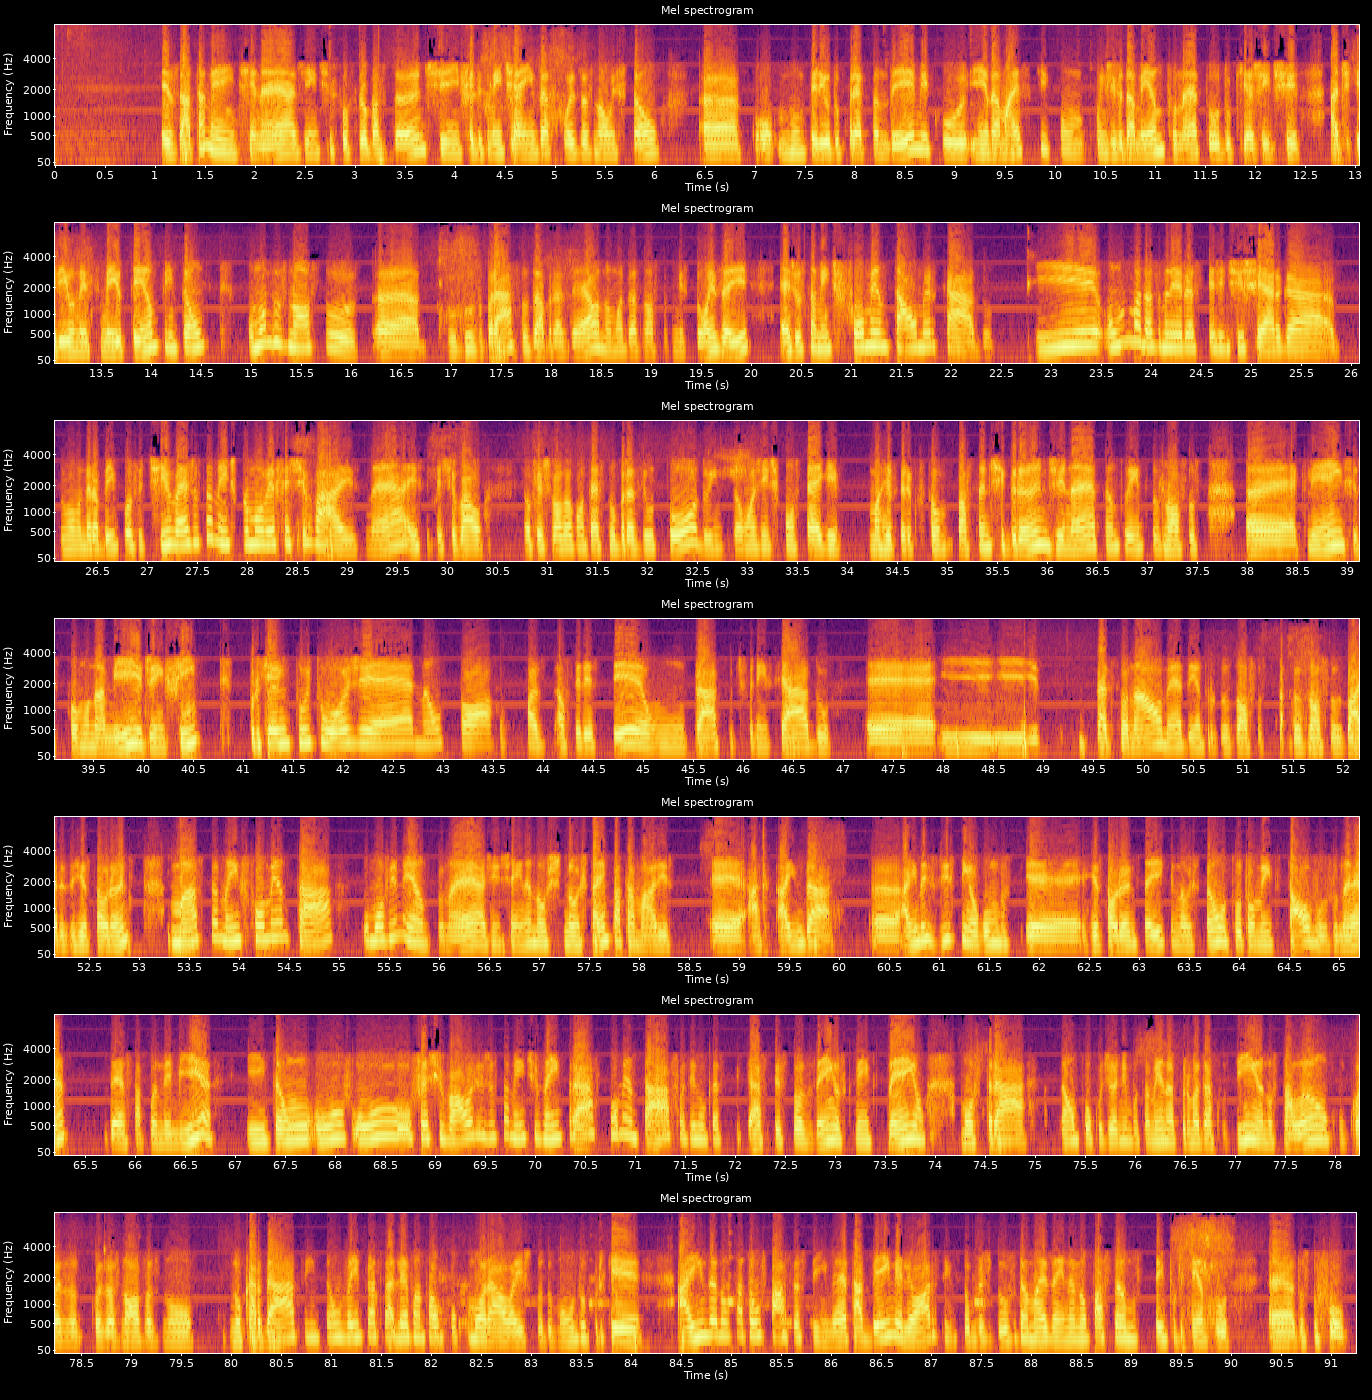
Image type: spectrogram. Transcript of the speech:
Exatamente, né? A gente sofreu bastante, infelizmente ainda as coisas não estão uh, num período pré-pandêmico e ainda mais que com, o endividamento, né, todo que a gente adquiriu nesse meio tempo. Então, um dos nossos uh, dos braços da Brasel, numa das nossas missões aí, é justamente fomentar o mercado. E uma das maneiras que a gente enxerga de uma maneira bem positiva é justamente promover festivais, né? Esse festival é um festival que acontece no Brasil todo, então a gente consegue uma repercussão bastante grande, né, tanto entre os nossos é, clientes como na mídia, enfim, porque o intuito hoje é não só faz, oferecer um prato diferenciado é, e, e, tradicional, né, dentro dos nossos dos nossos bares e restaurantes, mas também fomentar o movimento, né? A gente ainda não, não está em patamares é, ainda Uh, ainda existem alguns é, restaurantes aí que não estão totalmente salvos, né, dessa pandemia. E então o, o festival ele justamente vem para fomentar, fazer com que as, as, pessoas venham, os clientes venham, mostrar, dar um pouco de ânimo também na turma da cozinha, no salão, com coisa, coisas novas no, no cardápio. Então vem para levantar um pouco moral aí de todo mundo, porque ainda não está tão fácil assim, né? Está bem melhor, sem sombra de dúvida, mas ainda não passamos 100% é, do sufoco.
